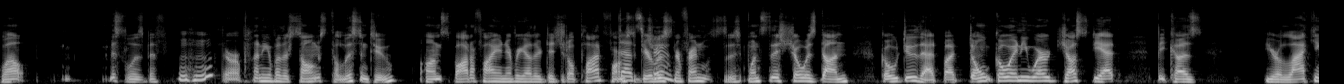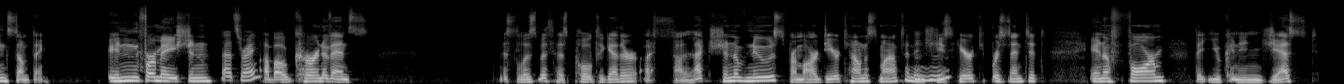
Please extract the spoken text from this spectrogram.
Well, Miss Elizabeth, Mm-hmm. there are plenty of other songs to listen to on Spotify and every other digital platform. That's so, dear true. listener friend, once this show is done, go do that. But don't go anywhere just yet because you're lacking something information That's right. about current events. Miss Elizabeth has pulled together a selection of news from our dear town of Smileton, and she's mm-hmm. here to present it in a form that you can ingest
